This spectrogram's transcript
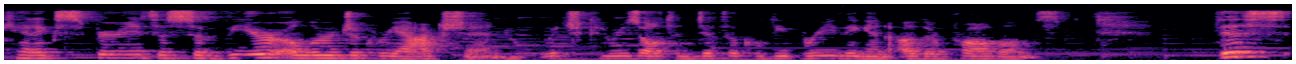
can experience a severe allergic reaction, which can result in difficulty breathing and other problems. This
